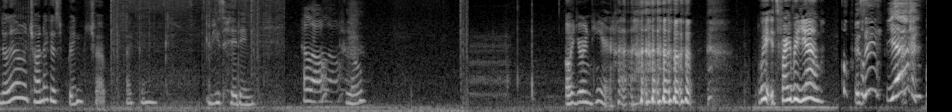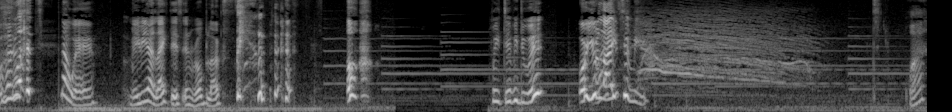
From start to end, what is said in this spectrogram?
The other animatronic is Springtrap, I think. And he's hidden. Hello. Hello. Oh, you're in here. Wait, it's 5 a.m. Is it? Yeah. What? No way. Maybe I like this in Roblox. oh. Wait, did we do it? Or you lied to me? What?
